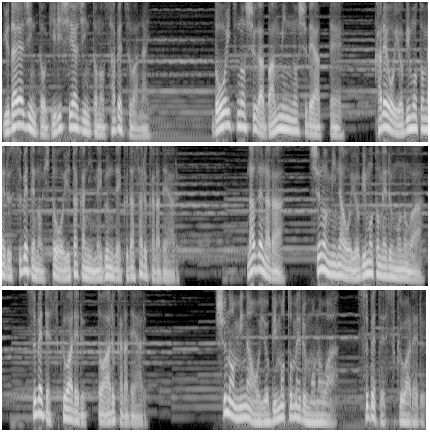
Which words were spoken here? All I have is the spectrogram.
ユダヤ人とギリシア人との差別はない。同一の主が万民の主であって、彼を呼び求めるすべての人を豊かに恵んでくださるからである。なぜなら、主の皆を呼び求める者は、すべて救われるとあるからである。主の皆を呼び求める者は、すべて救われる。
